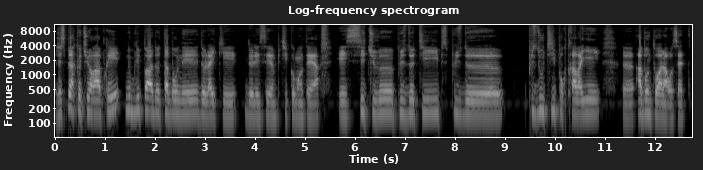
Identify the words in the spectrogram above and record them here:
J'espère que tu auras appris. N'oublie pas de t'abonner, de liker, de laisser un petit commentaire. Et si tu veux plus de tips, plus d'outils pour travailler, euh, abonne-toi à la recette.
